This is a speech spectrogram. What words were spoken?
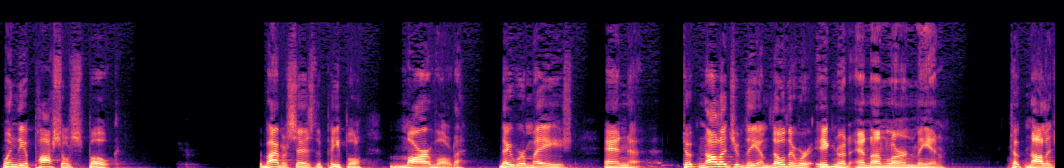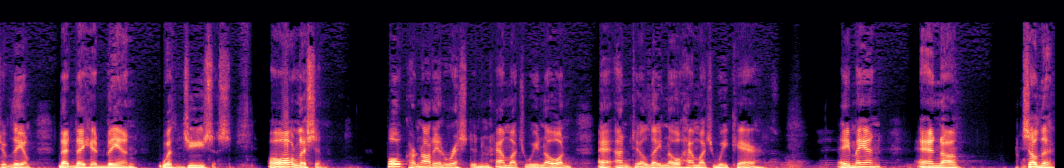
when the apostles spoke, the Bible says the people marveled. They were amazed and uh, took knowledge of them, though they were ignorant and unlearned men, took knowledge of them that they had been with Jesus. Oh, listen. Folk are not interested in how much we know and, uh, until they know how much we care. Amen. And uh, so the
